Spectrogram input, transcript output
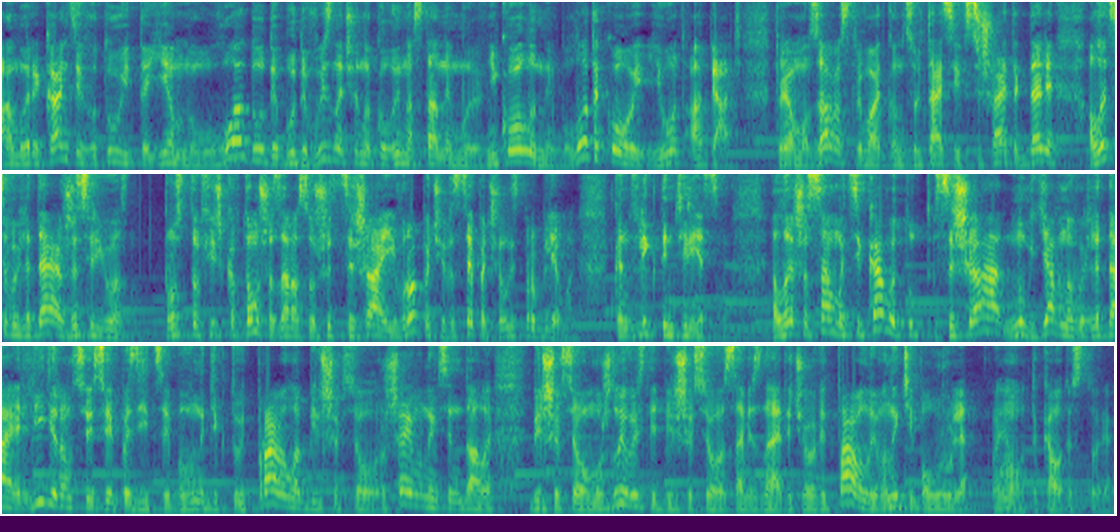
Американці готують таємну угоду, де буде визначено, коли настане мир. Ніколи не було такого, і от опять. Прямо зараз тривають консультації в США і так далі. Але це виглядає вже серйозно. Просто фішка в тому, що зараз у США і Європи через це почались проблеми. Конфлікт інтересів. Але що саме цікаве, тут США ну явно виглядає лідером всієї цієї позиції, бо вони диктують правила, більше всього грошей вони всім дали, більше всього можливостей, більше всього самі знаєте, чого відправили, і вони типа у руля. Поняли? Така от історія.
